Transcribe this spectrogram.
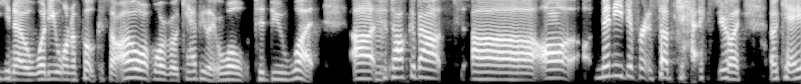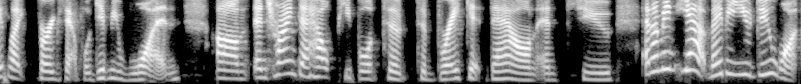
you know, what do you want to focus on? Oh, I want more vocabulary. Well, to do what? Uh, To talk about uh, all many different subjects. You're like, okay, like for example, give me one, um, and trying to help people to to break it down and to and I mean, yeah, maybe you do want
